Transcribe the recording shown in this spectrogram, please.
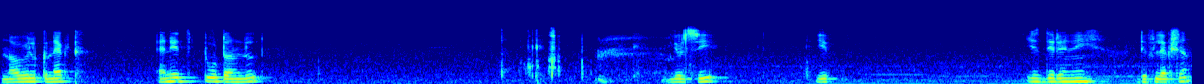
Now we'll connect any two terminal. You'll see if is there any deflection?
